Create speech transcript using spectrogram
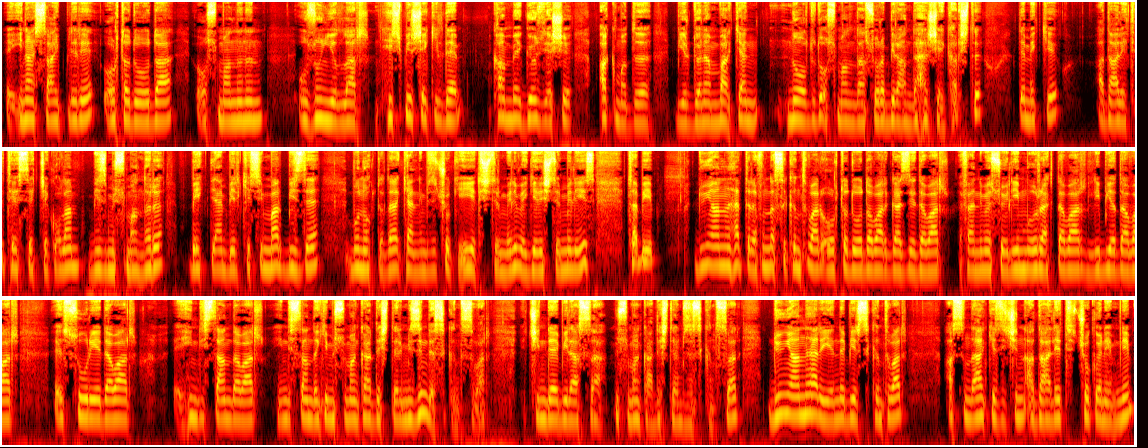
e, inanç sahipleri Orta Doğu'da Osmanlı'nın uzun yıllar hiçbir şekilde kan ve gözyaşı akmadığı bir dönem varken ne oldu da Osmanlı'dan sonra bir anda her şey karıştı. Demek ki adaleti tesis edecek olan biz Müslümanları bekleyen bir kesim var. Biz de bu noktada kendimizi çok iyi yetiştirmeli ve geliştirmeliyiz. Tabi dünyanın her tarafında sıkıntı var. Orta Doğu'da var, Gazze'de var, efendime söyleyeyim Irak'ta var, Libya'da var, e, Suriye'de var. E, Hindistan'da var. Hindistan'daki Müslüman kardeşlerimizin de sıkıntısı var. Çin'de bilhassa Müslüman kardeşlerimizin sıkıntısı var. Dünyanın her yerinde bir sıkıntı var. Aslında herkes için adalet çok önemli.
